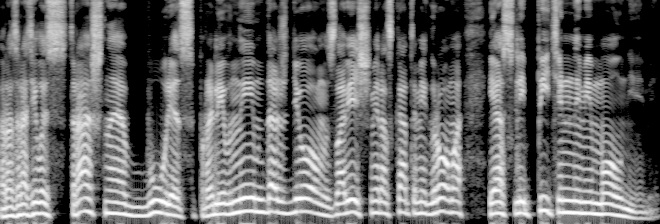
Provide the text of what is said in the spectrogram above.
разразилась страшная буря с проливным дождем, зловещими раскатами грома и ослепительными молниями.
